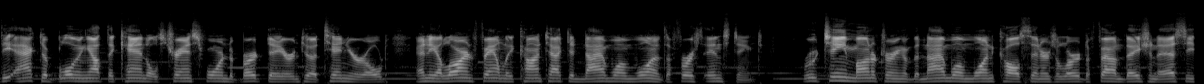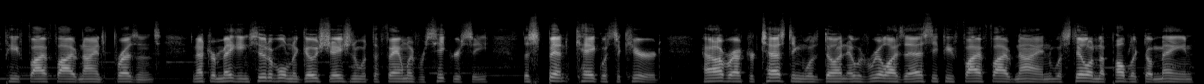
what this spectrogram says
The act of blowing out the candles transformed the birthdayer into a 10-year-old, and the alarmed family contacted 911 as the first instinct. Routine monitoring of the 911 call centers alerted the Foundation to SCP-559's presence, and after making suitable negotiations with the family for secrecy, the spent cake was secured. However, after testing was done it was realized that SCP-559 was still in the public domain,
